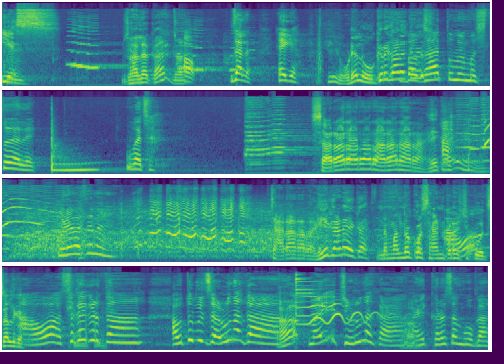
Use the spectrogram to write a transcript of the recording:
येस झालं का? हो. झालं हे घ्या. हे एवढ्या लवकर? बघा तुम्ही मस्त झालंय वाचा. सारा रा रा रा रा रा रा हे काय? पुढे वाचा ना. चारा रा हे गाणं आहे का? न, मला नको सांडपणा शिकव चल अहो असं काय करता? अहो तुम्ही जळू नका. हा? नाही चिडू नका. आणि खरं सांगू का?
